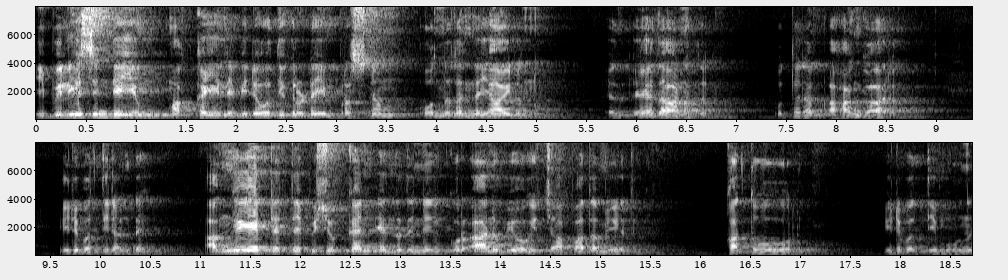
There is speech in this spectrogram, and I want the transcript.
ഇബിലീസിന്റെയും മക്കയിലെ വിരോധികളുടെയും പ്രശ്നം ഒന്ന് തന്നെയായിരുന്നു. ഏതാണത്? ഉത്തരം അഹങ്കാരം. ഇരുപത്തിരണ്ട്. അങ്ങേയറ്റത്തെ പിശുക്കൻ എന്നതിന് ഖുർആൻ ഉപയോഗിച്ച പദമേത്? കത്തൂർ. ഇരുപത്തിമൂന്ന്.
